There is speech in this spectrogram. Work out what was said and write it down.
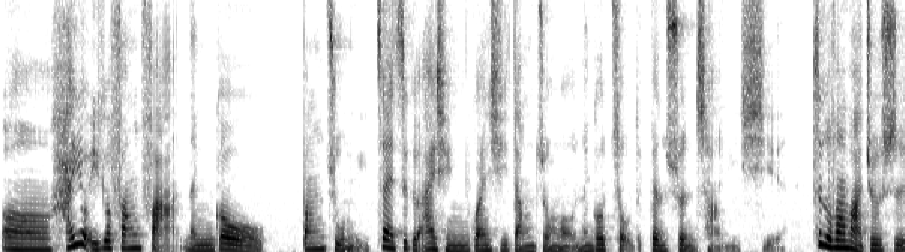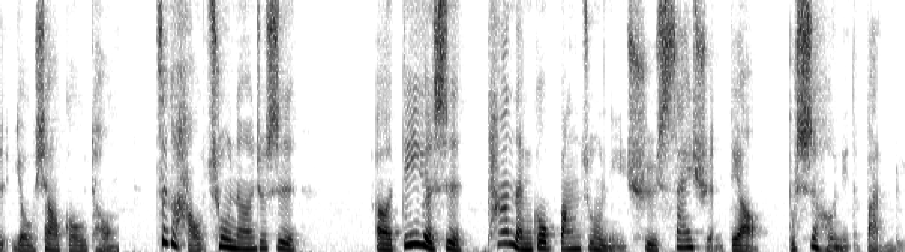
嗯、还有一个方法能够。帮助你在这个爱情关系当中哦，能够走得更顺畅一些。这个方法就是有效沟通。这个好处呢，就是呃，第一个是它能够帮助你去筛选掉不适合你的伴侣。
